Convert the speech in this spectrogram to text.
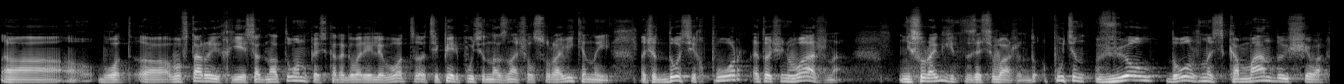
А, вот. А, во-вторых, есть одна тонкость, когда говорили, вот теперь Путин назначил Суровикиной. Значит, до сих пор, это очень важно, не Суровикин здесь важен. Путин ввел должность командующего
